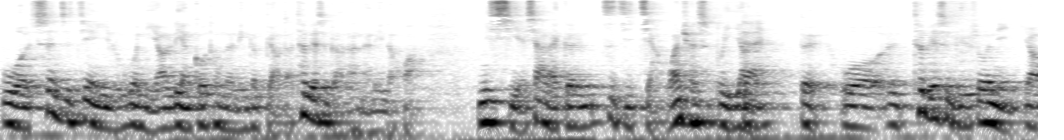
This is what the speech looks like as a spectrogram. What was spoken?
我甚至建议，如果你要练沟通能力跟表达，特别是表达能力的话，你写下来跟自己讲完全是不一样的。对我，特别是比如说你要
